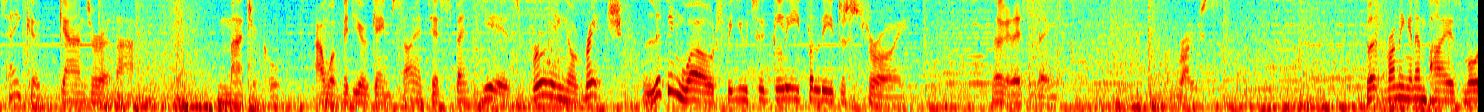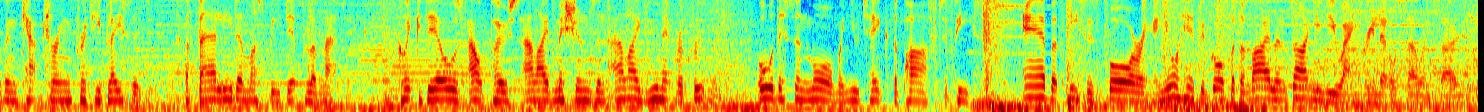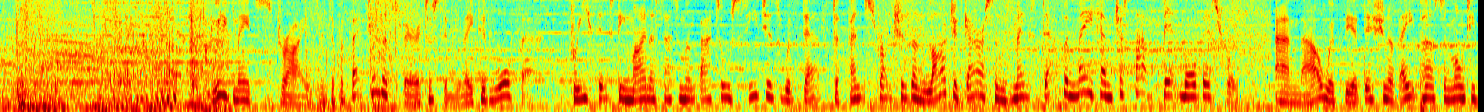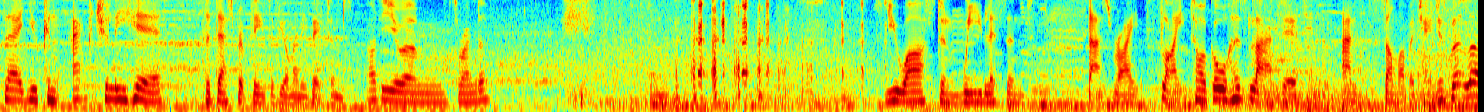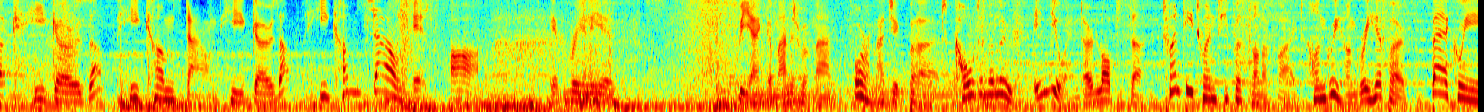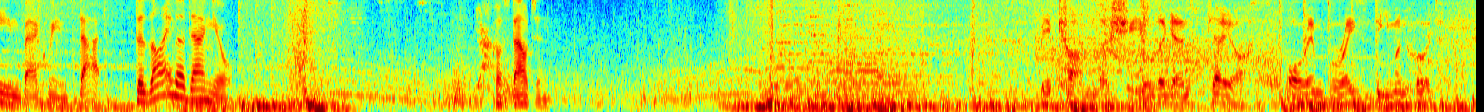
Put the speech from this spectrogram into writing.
Take a gander at that. Magical. Our video game scientists spent years brewing a rich, living world for you to gleefully destroy. Look at this thing. Gross. But running an empire is more than capturing pretty places. A fair leader must be diplomatic. Quick deals, outposts, allied missions, and allied unit recruitment. All this and more when you take the path to peace. Eh, but peace is boring, and you're here to go for the violence, aren't you, you angry little so-and-so? We've made strides into perfecting the spirit of simulated warfare. 360 minor settlement battles, sieges with depth, defense structures, and larger garrisons makes Death and Mayhem just that bit more visceral. And now, with the addition of 8-person multiplayer, you can actually hear the desperate pleas of your many victims. How do you um surrender? You asked and we listened. That's right, flight toggle has landed, and some other changes. But look, he goes up, he comes down, he goes up, he comes down. It's art. It really is. Be anger management man, or a magic bird, cold and aloof, innuendo lobster, 2020 personified, hungry hungry hippo, bear queen, bear queen's dad, designer Daniel, Kostaltyn, shield against chaos or embrace demonhood.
